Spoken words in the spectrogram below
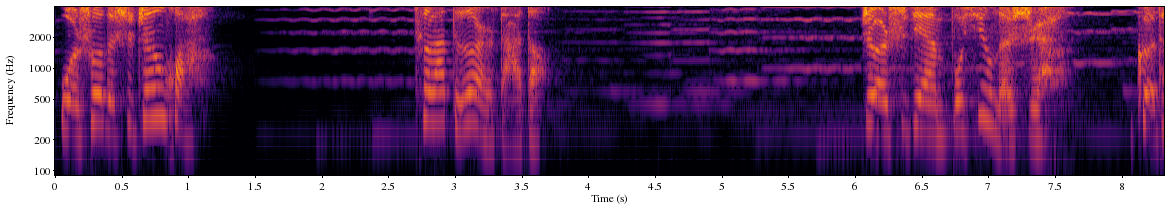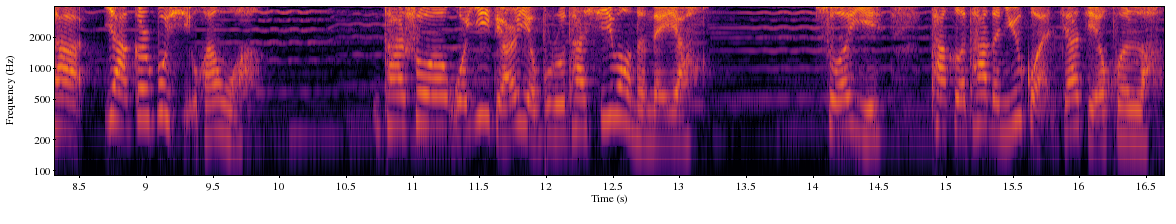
我说的是真话。”特拉德尔答道。“这是件不幸的事，可他压根儿不喜欢我。他说我一点也不如他希望的那样，所以他和他的女管家结婚了。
